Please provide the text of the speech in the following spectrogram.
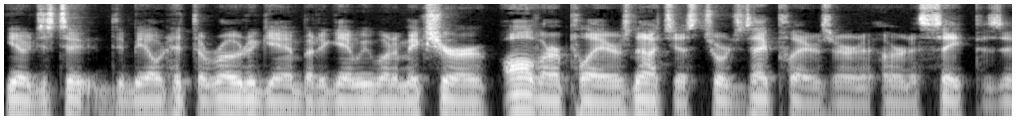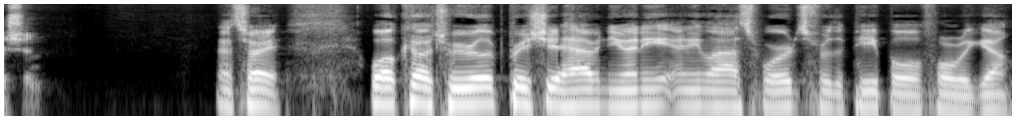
you know just to, to be able to hit the road again. But again we want to make sure all of our players not just georgia tech players are, are in a safe position. That's right. Well coach we really appreciate having you. Any any last words for the people before we go?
